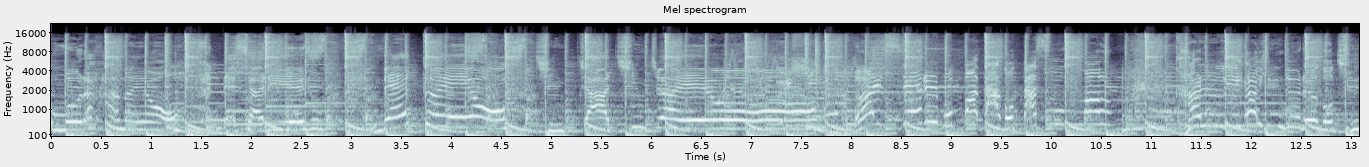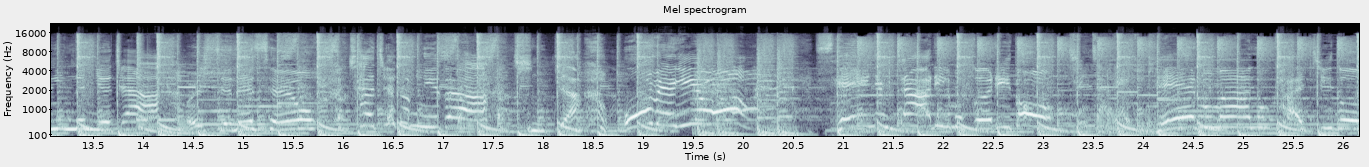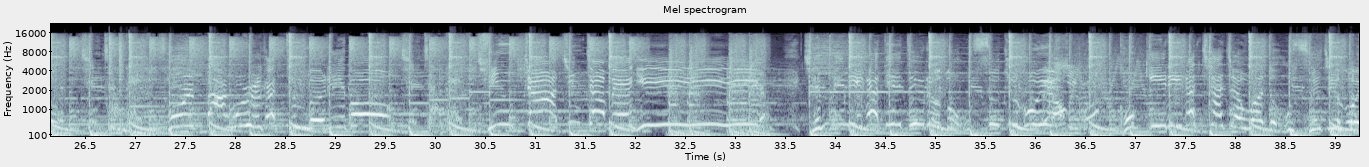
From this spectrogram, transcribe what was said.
뭐 뭐라 하나요? 내 살이에요 내 거예요. 진짜 진짜예요. 얼세를 못 받아도 따스운 마음. 관리가 힘들어도 증 있는 여자. 월세 내세요. 찾아갑니다. 在我都无岁之后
